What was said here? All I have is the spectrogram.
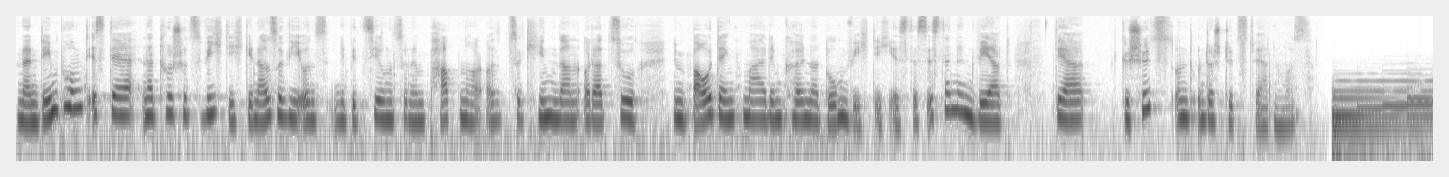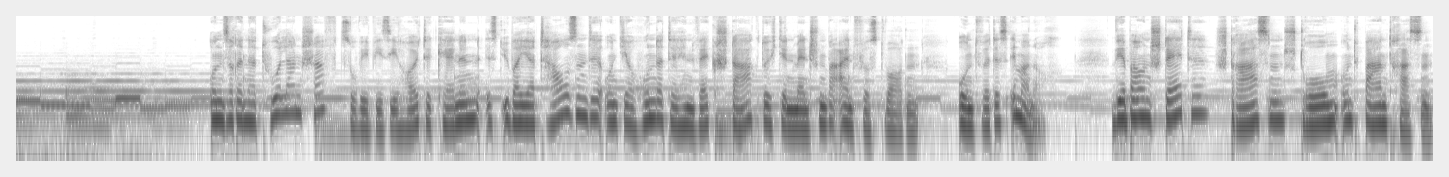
Und an dem Punkt ist der Naturschutz wichtig, genauso wie uns eine Beziehung zu einem Partner oder zu Kindern oder zu einem Baudenkmal, dem Kölner Dom wichtig ist. Das ist dann ein Wert, der geschützt und unterstützt werden muss. Unsere Naturlandschaft, so wie wir sie heute kennen, ist über Jahrtausende und Jahrhunderte hinweg stark durch den Menschen beeinflusst worden und wird es immer noch. Wir bauen Städte, Straßen, Strom- und Bahntrassen,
